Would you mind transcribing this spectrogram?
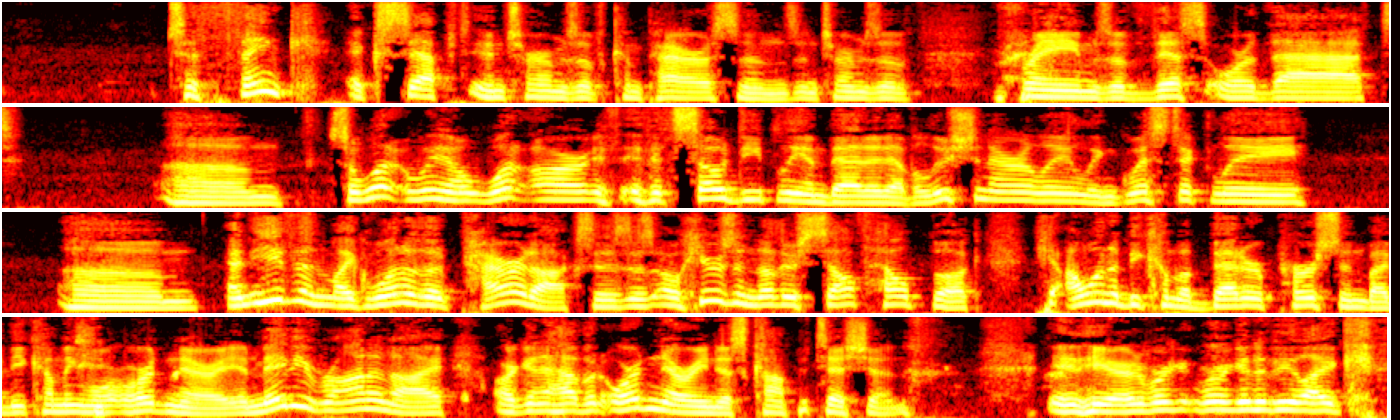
to think except in terms of comparisons, in terms of frames of this or that. Um, so what you know, what are if, if it's so deeply embedded evolutionarily, linguistically, um, and even like one of the paradoxes is, oh, here's another self-help book. I want to become a better person by becoming more ordinary. And maybe Ron and I are going to have an ordinariness competition in here. And we're, we're going to be like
